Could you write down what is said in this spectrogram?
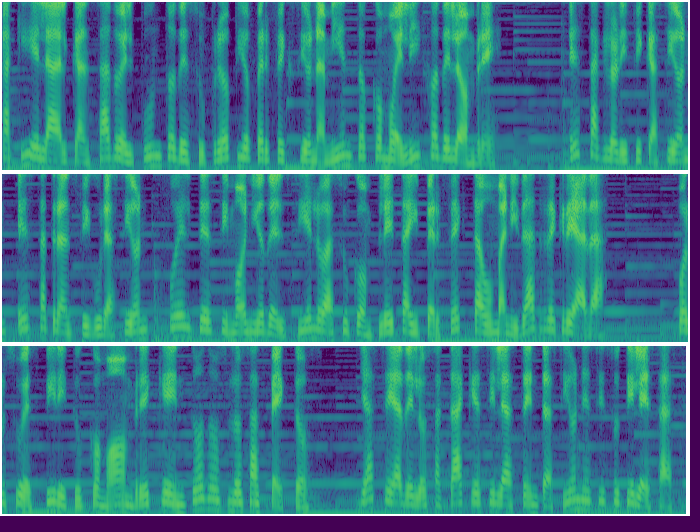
Aquí él ha alcanzado el punto de su propio perfeccionamiento como el Hijo del Hombre. Esta glorificación, esta transfiguración, fue el testimonio del cielo a su completa y perfecta humanidad recreada. Por su espíritu como hombre que en todos los aspectos, ya sea de los ataques y las tentaciones y sutilezas,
